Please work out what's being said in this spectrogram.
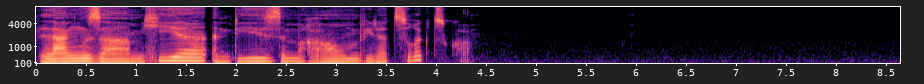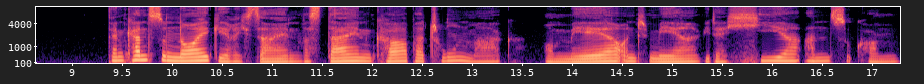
Langsam hier in diesem Raum wieder zurückzukommen. Dann kannst du neugierig sein, was dein Körper tun mag, um mehr und mehr wieder hier anzukommen.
